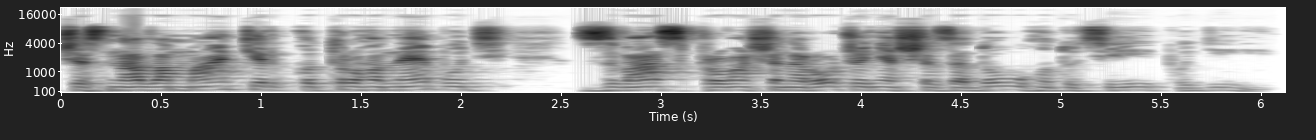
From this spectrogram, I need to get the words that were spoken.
Чи знала матір котрого-небудь з вас про ваше народження ще задовго до цієї події?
